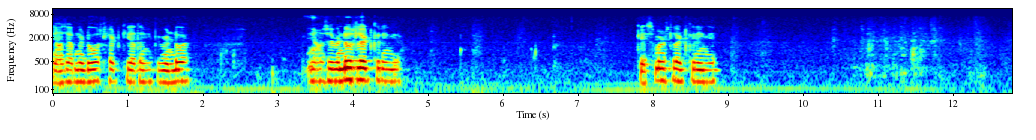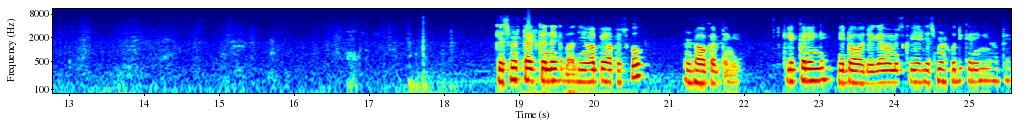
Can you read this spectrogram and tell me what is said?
यहाँ से आपने डोर सेलेक्ट किया था, यहाँ पे विंडो है। यहाँ से विंडो सेलेक्ट करेंगे। केसमेंट सेलेक्ट करेंगे। केसमेंट सेलेक्ट करने के बाद यहाँ पे आप इसको ड्रॉ कर देंगे। क्लिक करेंगे, ये ड्रॉ हो जाएगा। अब हम इसको एडजस्टमेंट खुद ही करेंगे यहाँ पे।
